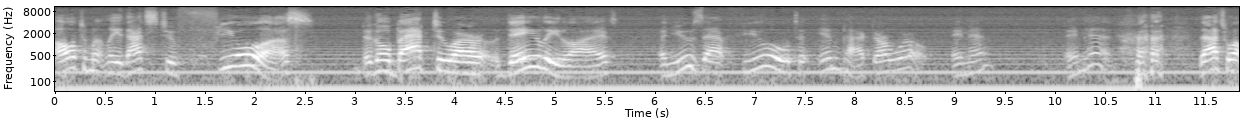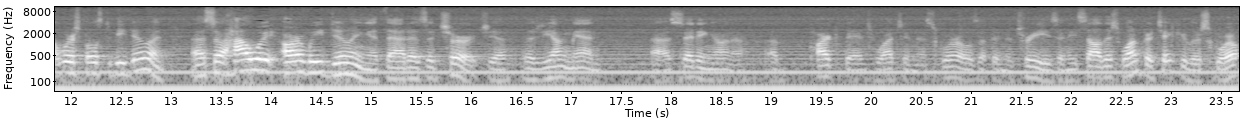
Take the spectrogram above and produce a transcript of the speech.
ultimately, that's to fuel us to go back to our daily lives and use that fuel to impact our world. Amen? Amen. That's what we're supposed to be doing. Uh, so how we, are we doing it, that as a church? Uh, there's a young man uh, sitting on a, park bench watching the squirrels up in the trees, and he saw this one particular squirrel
